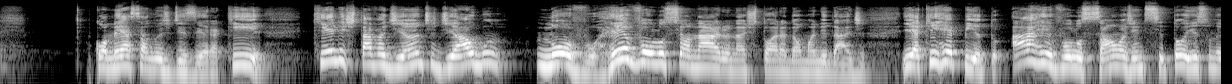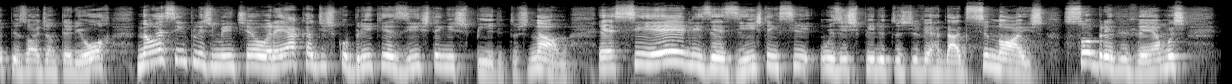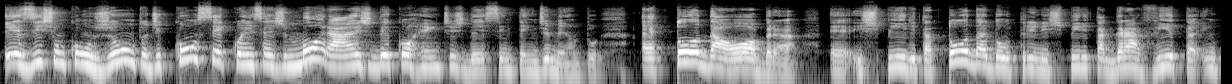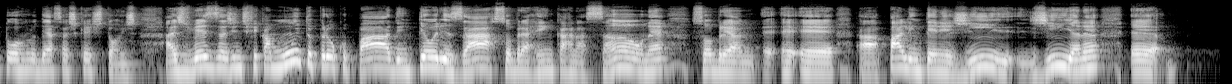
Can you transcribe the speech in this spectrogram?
Começa a nos dizer aqui que ele estava diante de algo novo, revolucionário na história da humanidade. E aqui repito, a revolução, a gente citou isso no episódio anterior, não é simplesmente eureka descobrir que existem espíritos. Não. É se eles existem, se os espíritos de verdade, se nós sobrevivemos, existe um conjunto de consequências morais decorrentes desse entendimento. É toda obra é, espírita, toda a doutrina espírita gravita em torno dessas questões. Às vezes a gente fica muito preocupado em teorizar sobre a reencarnação, né? sobre a, é, é, é a né? É,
